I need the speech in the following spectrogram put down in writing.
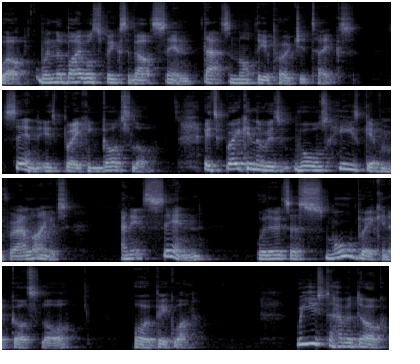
Well, when the Bible speaks about sin, that's not the approach it takes. Sin is breaking God's law. It's breaking the rules He's given for our lives. And it's sin, whether it's a small breaking of God's law or a big one. We used to have a dog,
